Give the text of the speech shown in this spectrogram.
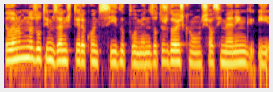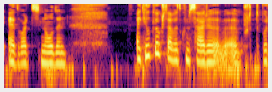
Eu lembro-me nos últimos anos ter acontecido pelo menos outros dois, com Chelsea Manning e Edward Snowden. Aquilo que eu gostava de começar por, por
